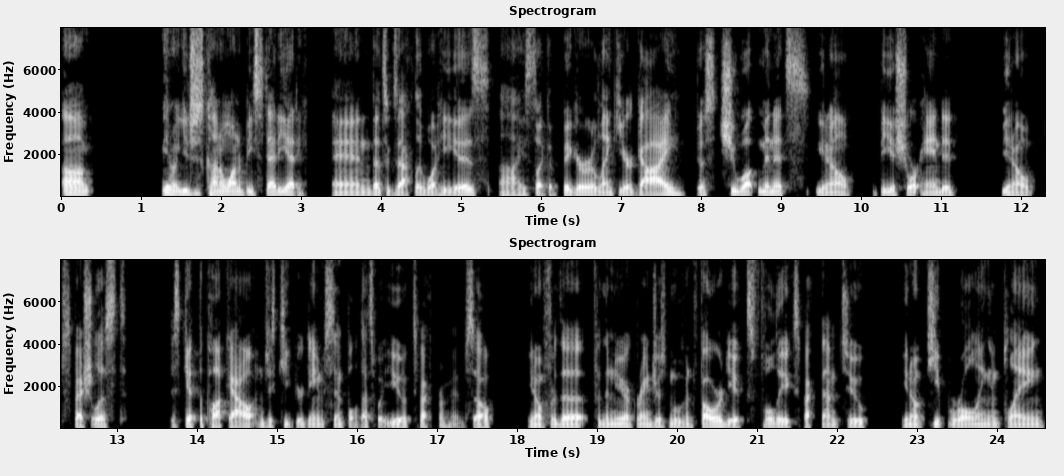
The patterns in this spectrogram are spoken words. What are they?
um, you know, you just kind of want to be steady Eddie. And that's exactly what he is. Uh, he's like a bigger, lankier guy. Just chew up minutes, you know, be a shorthanded, you know, specialist. Just get the puck out and just keep your game simple. That's what you expect from him. So, you know, for the for the New York Rangers moving forward, you ex- fully expect them to, you know, keep rolling and playing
